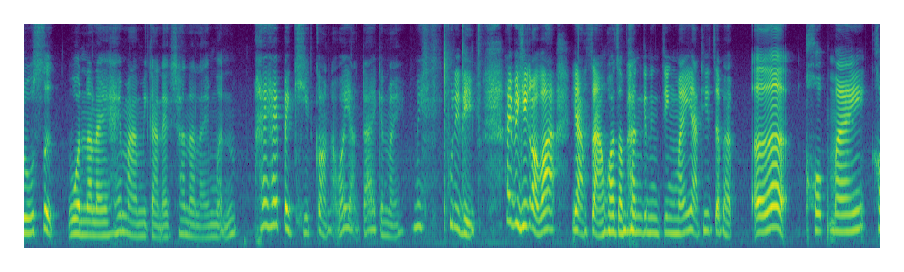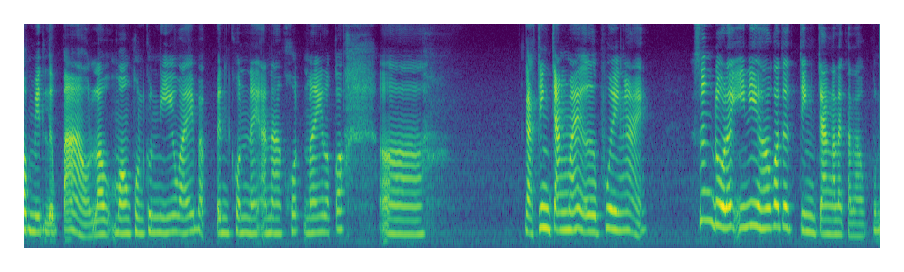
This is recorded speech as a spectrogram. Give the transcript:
รู้สึกวนอะไรให้มามีการแอคชั่นอะไรเหมือนให้ให้ไปคิดก่อนอะว่าอยากได้กันไหมไม่พูดดีๆให้ไปคิดก่อนว่า อยากสานความสัมพันธ์กันจริงๆไหมอยากที่จะแบบ เออ คบไหมคอมมิตหรือเปล่า เรามองคนคนนี้ไว้แบบเป็นคนในอนาคตไหมแล้วก็เอออยากจริงจังไหมเออพูดง่ายซึ่งดูแล้วอีนี่เขาก็จะจริงจังอะไรกับเราคุณ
